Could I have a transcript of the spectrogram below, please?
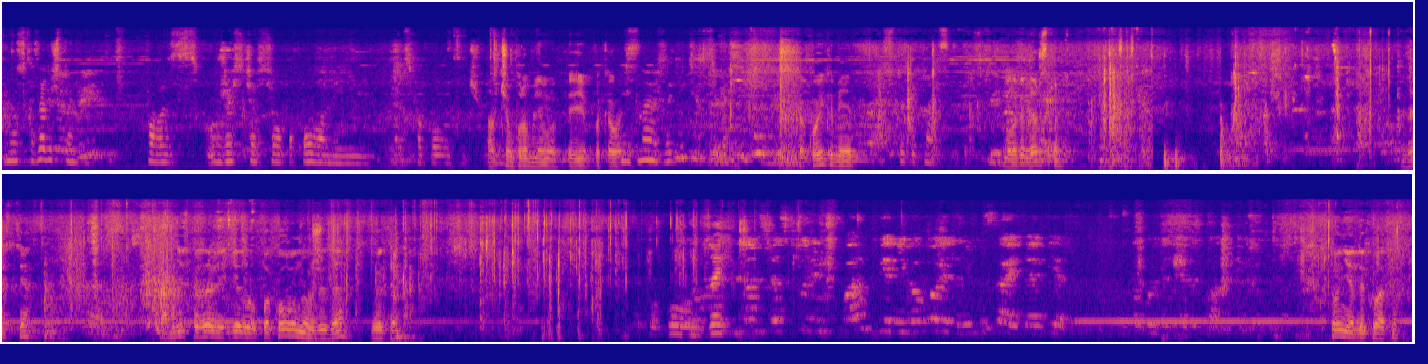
Ну, сказали, что уже сейчас все упаковано и распаковывать ничего. А в чем проблема ее Не знаю, зайдите, спросите. Какой кабинет? 115. Благодарствую. Здрасте. А мне сказали, дело упаковано уже, да? В это. Нам сейчас кто-нибудь пару дверь никакой это не пускаете обед. Кто неадекватный?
